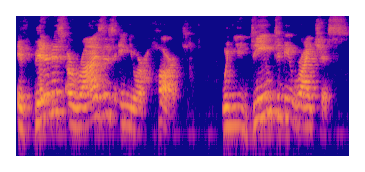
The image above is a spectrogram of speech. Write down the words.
If bitterness arises in your heart when you deem to be righteous,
